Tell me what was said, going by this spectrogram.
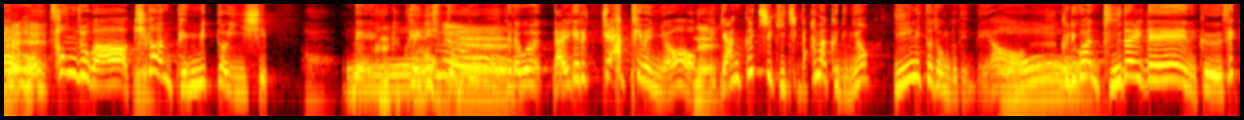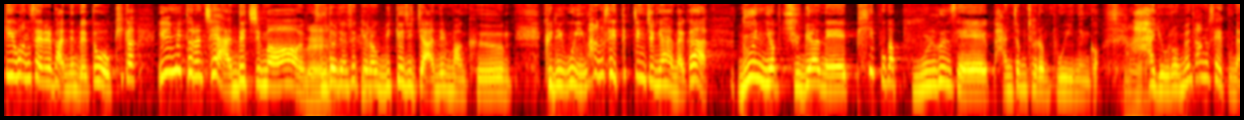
그래요? 성조가 키가 예. 한 100m 20. 네, 그렇게 커요? 120 정도. 네. 그다음에 날개를 쫙 피면요. 네. 양 끝이 빛이 까맣거든요. 2m 정도 된대요. 오. 그리고 한 두 달 된 그 새끼 황새를 봤는데도 키가 1m는 채 안 됐지만 네. 두 달 된 새끼라고 믿겨지지 않을 만큼. 그리고 이 황새의 특징 중에 하나가 눈 옆 주변에 피부가 붉은색 반점처럼 보이는 거. 네. 아, 요러면 황새구나.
